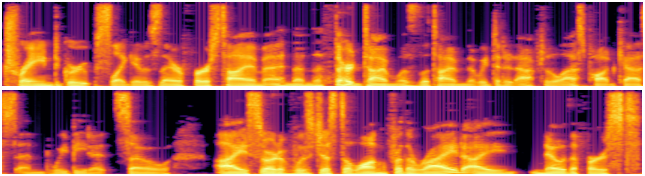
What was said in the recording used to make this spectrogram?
trained groups, like it was their first time, and then the third time was the time that we did it after the last podcast and we beat it. So I sort of was just along for the ride. I know the first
